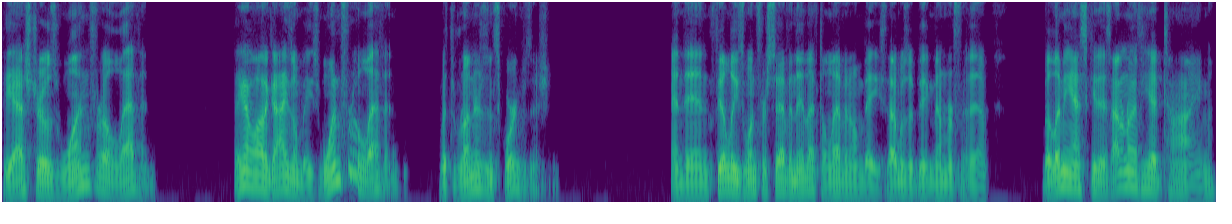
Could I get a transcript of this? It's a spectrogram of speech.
The Astros one for 11. They got a lot of guys on base, one for 11 with runners in scoring position. And then Phillies one for seven. They left 11 on base. That was a big number for them. But let me ask you this I don't know if you had time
